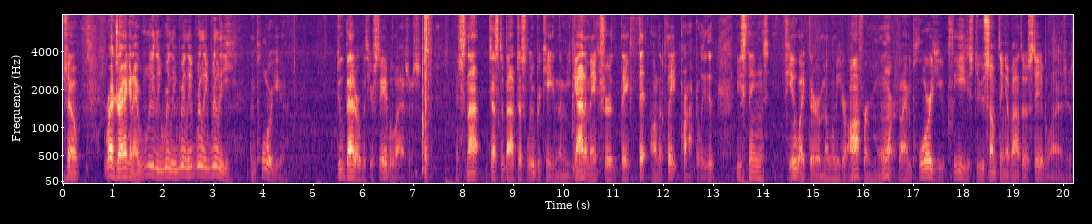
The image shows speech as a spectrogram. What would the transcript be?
So, Redragon, I really, really, really, really, really implore you do better with your stabilizers. It's not just about just lubricating them. You got to make sure that they fit on the plate properly. That These things feel like they're a millimeter off or more. I implore you, please do something about those stabilizers.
